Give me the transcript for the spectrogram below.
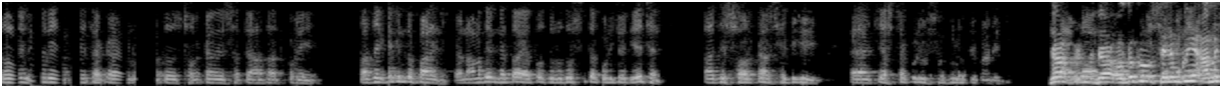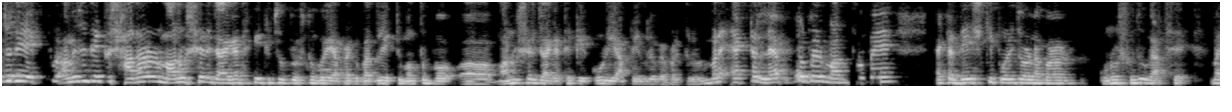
দলের ভিতরে থাকা সরকারের সাথে আঘাত করে তাদেরকে কিন্তু পারেনি। কারণ আমাদের নেতা এত দূরদর্শিতার পরিচয় দিয়েছেন আর যে সরকার সেদিকে চেষ্টা করে সফল হতে পারেনি। অধ্যক্ষ সেলিম ভাই আমি যদি একটু আমি যদি একটু সাধারণ মানুষের জায়গা থেকে কিছু প্রশ্ন করি আপনাকে বা দুই একটি মন্তব্য আহ, মানুষের জায়গা থেকে করি আপনি এগুলো ব্যাপার কি মানে একটা ল্যাপটপের মাধ্যমে একটা দেশ কি পরিচালনা করার কোনো সুযোগ আছে? বা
